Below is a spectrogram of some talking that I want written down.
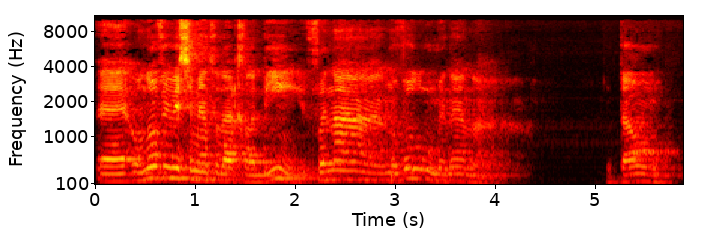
É, o novo investimento da Clabin foi na, no volume, né? Na, então,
